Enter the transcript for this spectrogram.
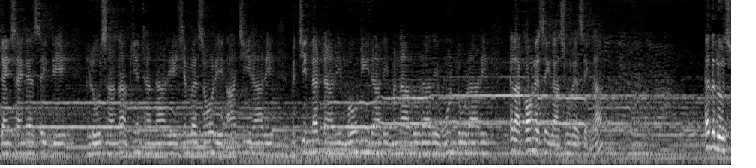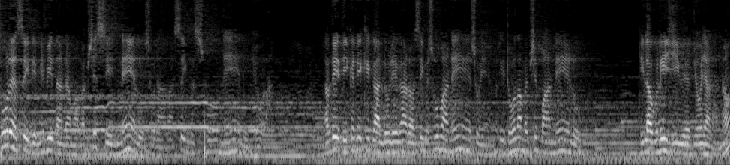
ကြိုင်ဆိုင်တဲ့စိတ်တွေအ လိုဆန္ဒပြင်းထန်တာတွေရမစောတွေအာကြီးတာတွေမကျင်တတ်တာတွေမုန်းတီးတာတွေမနာလိုတာတွေဝန်တိုတာတွေအဲ့ဒါကောင်းတဲ့စိတ်လားဆိုးတဲ့စိတ်လားအဲ့ဒါလို့ဆိုးတဲ့စိတ်တွေမိမိတန်တာမှာမဖြစ်စေနဲ့လို့ဆိုတာကစိတ်မဆိုးနဲ့လို့ပြောတာဒါပေမဲ့ဒီကနေ့ခေတ်ကလူတွေကတော့စိတ်မဆိုးပါနဲ့ဆိုရင်ဒီဒေါသမဖြစ်ပါနဲ့လို့ဒီလောက်ကလေးရည်ရွယ်ပြောကြတာနော်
